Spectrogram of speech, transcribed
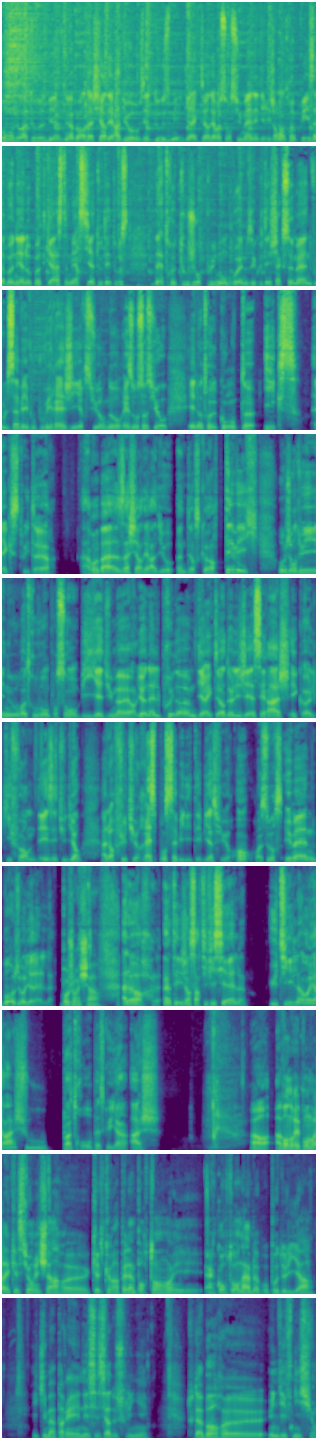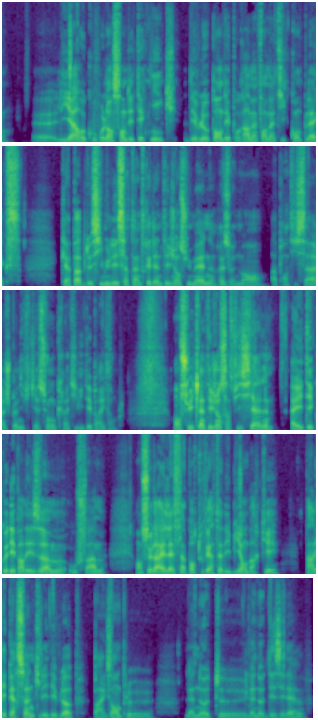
Bonjour à tous, bienvenue à bord d'HRD Radio. Vous êtes 12 000 directeurs des ressources humaines et dirigeants d'entreprise abonnés à nos podcasts. Merci à toutes et tous d'être toujours plus nombreux à nous écouter chaque semaine. Vous le savez, vous pouvez réagir sur nos réseaux sociaux et notre compte X, ex-Twitter, HRD Radio underscore TV. Aujourd'hui, nous retrouvons pour son billet d'humeur Lionel Prudhomme, directeur de l'IGSRH, école qui forme des étudiants à leur future responsabilité, bien sûr, en ressources humaines. Bonjour Lionel. Bonjour Richard. Alors, intelligence artificielle, utile en RH ou pas trop, parce qu'il y a un H alors, avant de répondre à la question, Richard, euh, quelques rappels importants et incontournables à propos de l'IA et qui m'apparaît nécessaire de souligner. Tout d'abord, euh, une définition. Euh, L'IA recouvre l'ensemble des techniques développant des programmes informatiques complexes, capables de simuler certains traits de l'intelligence humaine, raisonnement, apprentissage, planification ou créativité par exemple. Ensuite, l'intelligence artificielle a été codée par des hommes ou femmes. En cela, elle laisse la porte ouverte à des biais embarqués par les personnes qui les développent, par exemple euh, la note, des élèves,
